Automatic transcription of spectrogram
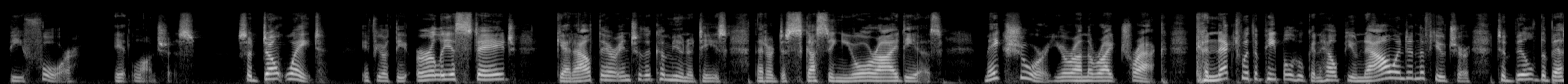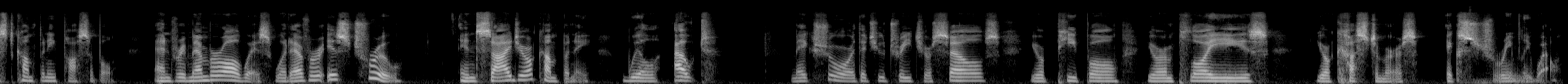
before it launches. So don't wait. If you're at the earliest stage, get out there into the communities that are discussing your ideas. Make sure you're on the right track. Connect with the people who can help you now and in the future to build the best company possible. And remember always whatever is true inside your company will out make sure that you treat yourselves, your people, your employees, your customers extremely well.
